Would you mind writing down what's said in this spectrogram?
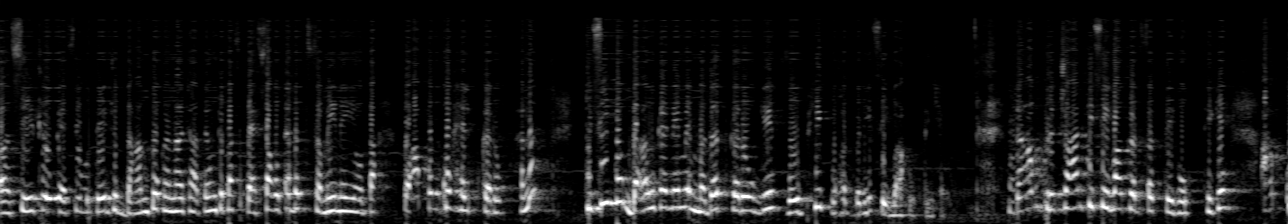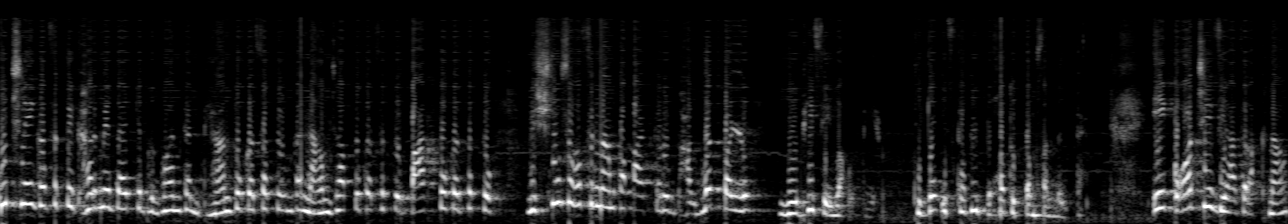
सेठ लोग ऐसे होते हैं, जो दान तो करना चाहते हैं, उनके पास पैसा होता है, बट समय नहीं होता तो आप उनको हेल्प करो, है ना? किसी को दान करने में मदद करोगे, वो भी बहुत बड़ी सेवा होती है। नाम प्रचार की सेवा कर सकते हो, ठीक है? आप कुछ नहीं कर सकते, घर में बैठ के भगवान का ध्यान तो कर सकते हो, उनका नाम जाप तो कर सकते हो, पाठ तो कर सकते हो, विष्णु सहस्त्र नाम का पाठ करो, भागवत पढ़ लो, ये भी सेवा होती है। ठीक है इसका भी बहुत उत्तम फल मिलता है। एक और चीज़ याद रखना,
